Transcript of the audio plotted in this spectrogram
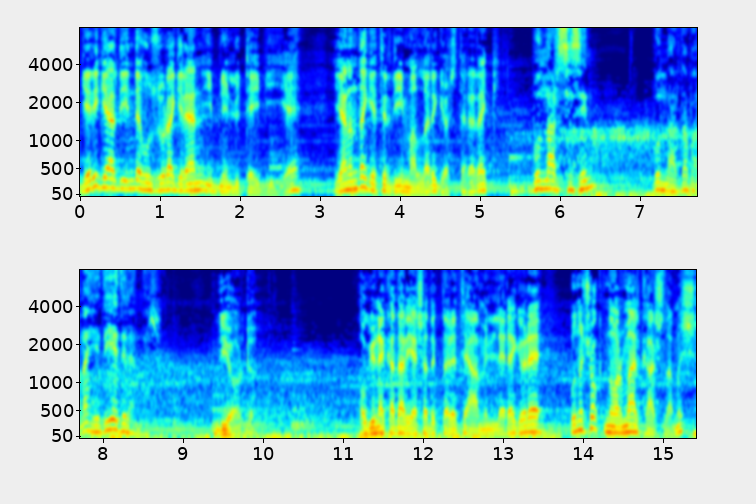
Geri geldiğinde huzura giren İbn-i Lüteybiye yanında getirdiği malları göstererek Bunlar sizin, bunlar da bana hediye edilenler diyordu. O güne kadar yaşadıkları teamüllere göre bunu çok normal karşılamış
